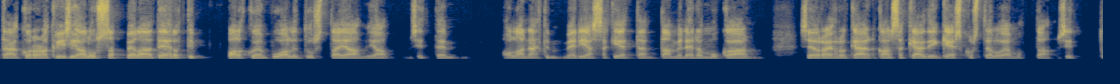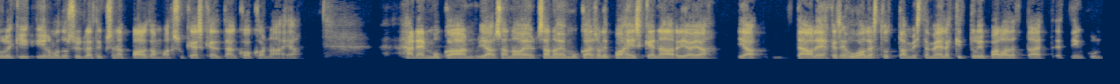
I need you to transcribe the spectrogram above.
Tämä koronakriisi alussa pelaajat ehdotti palkkojen puolitusta ja, ja sitten ollaan nähty mediassakin, että Tammilehdon mukaan seuraajohdon kanssa käytiin keskusteluja, mutta sitten tulikin ilmoitus yllätyksenä palkanmaksu keskeytetään kokonaan ja hänen mukaan ja sanojen, sanojen mukaan se oli pahin skenaario ja, ja tämä oli ehkä se huolestuttaa, mistä meillekin tuli palautetta, että, että niin kuin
